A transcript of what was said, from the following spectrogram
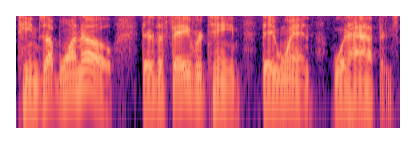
Teams up 1-0, they're the favorite team, they win. What happens?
